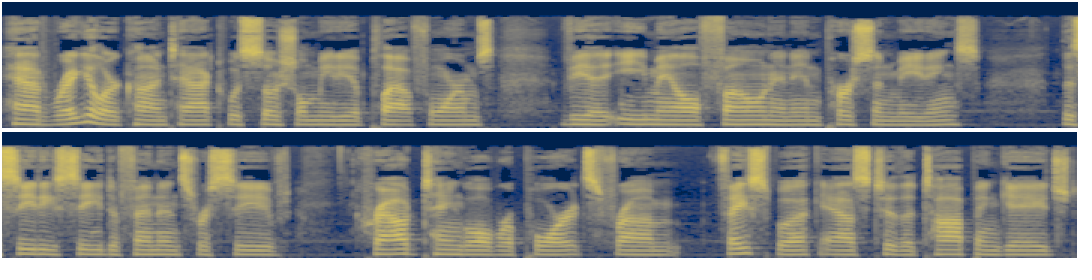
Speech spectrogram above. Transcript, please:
had regular contact with social media platforms via email, phone, and in person meetings. The CDC defendants received CrowdTangle reports from Facebook as to the top engaged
